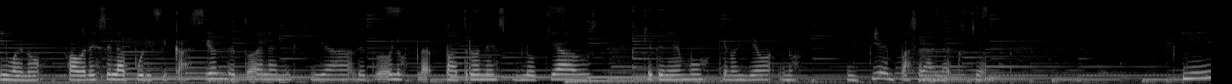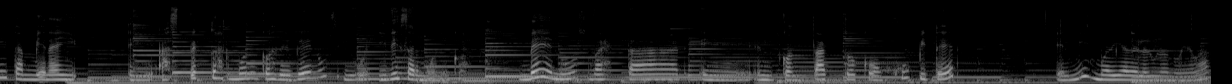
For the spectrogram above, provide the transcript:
Y bueno, favorece la purificación de toda la energía, de todos los patrones bloqueados que tenemos que nos, nos impiden pasar a la acción. Y también hay eh, aspectos armónicos de Venus y, disarmónicos. Venus va a estar eh, en contacto con Júpiter el mismo día de la luna nueva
